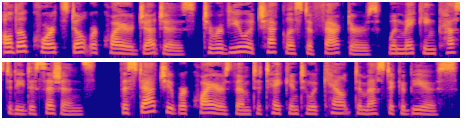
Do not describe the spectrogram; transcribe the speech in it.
Although courts don't require judges to review a checklist of factors when making custody decisions, the statute requires them to take into account domestic abuse.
